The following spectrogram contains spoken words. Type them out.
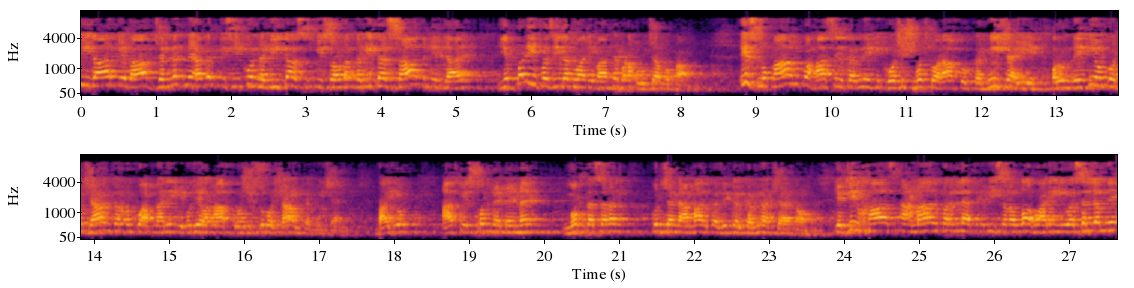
دیدار کے بعد جنت میں اگر کسی کو نبی کا، کی صحبت نبی کا ساتھ مل جائے یہ بڑی فضیلت والی بات ہے، بڑا اونچا مقام۔ اس مقام کو حاصل کرنے کی کوشش مجھ کو اور آپ کو کرنی چاہیے اور ان نیکیوں کو جان کر ان کو اپنانے کی مجھے اور آپ کوشش صبح شام کرنی چاہیے۔ بھائیوں آج کے اس خود میں میں مختصراً کچھ چند اعمال کا ذکر کرنا چاہتا ہوں کہ جن خاص اعمال پر اللہ کے نبی صلی اللہ علیہ وسلم نے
